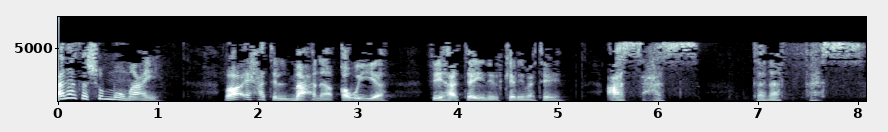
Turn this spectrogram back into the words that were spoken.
ألا تشموا معي رائحة المعنى قوية في هاتين الكلمتين؟ عسعس تنفس.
